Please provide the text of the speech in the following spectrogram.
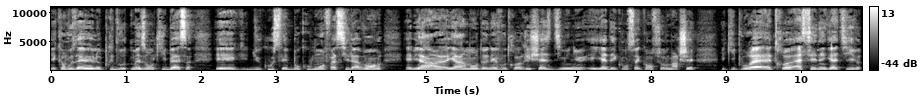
et quand vous avez le prix de votre maison qui baisse et du coup c'est beaucoup moins facile à vendre, eh bien il y a un moment donné votre richesse diminue et il y a des conséquences sur le marché et qui pourraient être assez négatives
